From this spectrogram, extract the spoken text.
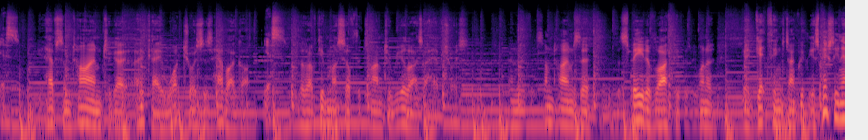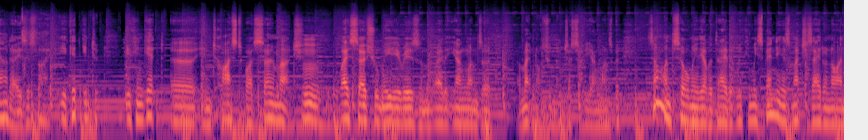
Yes. You have some time to go, okay, what choices have I got? Yes. Because I've given myself the time to realize I have choice. And sometimes the, the speed of life, because we want to you know, get things done quickly, especially nowadays, it's like you get into, you can get uh, enticed by so much. Mm. The way social media is and the way that young ones are, or maybe not not just so young ones, but someone told me the other day that we can be spending as much as eight or nine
